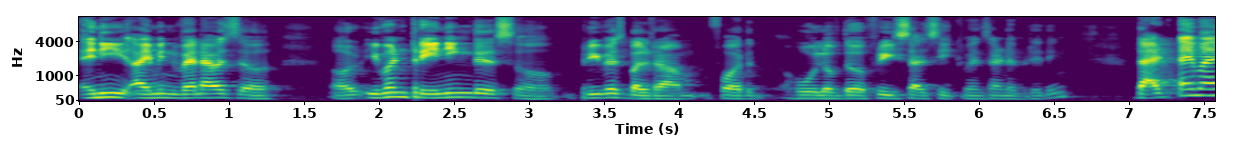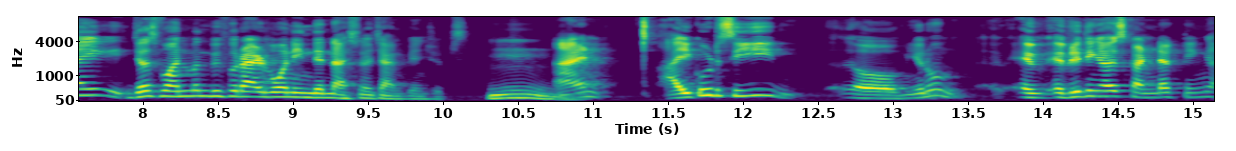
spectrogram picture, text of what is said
any, I mean, when I was uh, uh, even training this uh, previous Balaram for whole of the freestyle sequence and everything, that time I just one month before I had won Indian national championships, Hmm. and I could see, uh, you know, ev- everything I was conducting.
